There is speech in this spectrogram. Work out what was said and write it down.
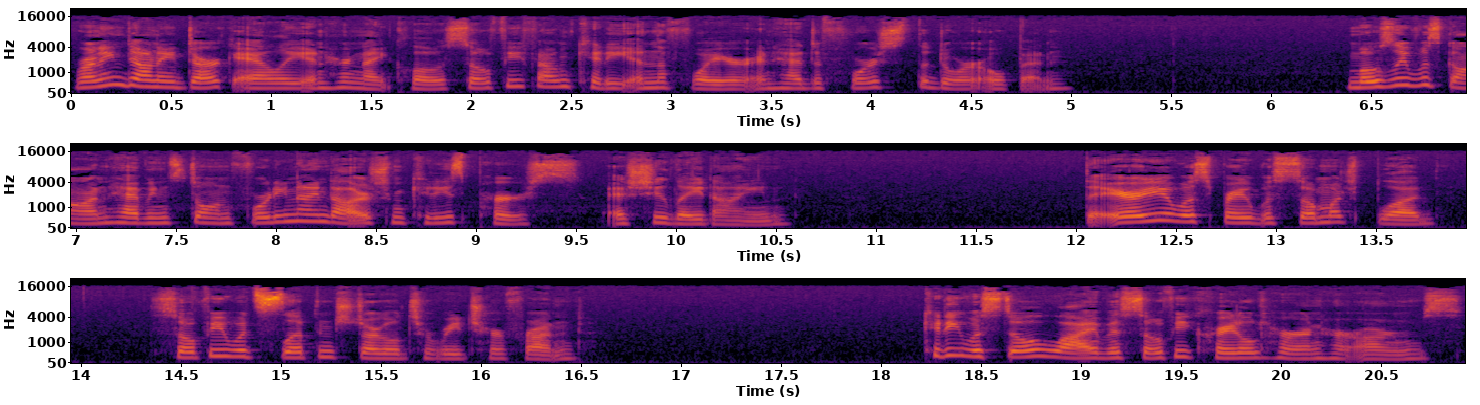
Running down a dark alley in her nightclothes, Sophie found Kitty in the foyer and had to force the door open. Moseley was gone, having stolen $49 from Kitty's purse as she lay dying. The area was sprayed with so much blood, Sophie would slip and struggle to reach her friend. Kitty was still alive as Sophie cradled her in her arms.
